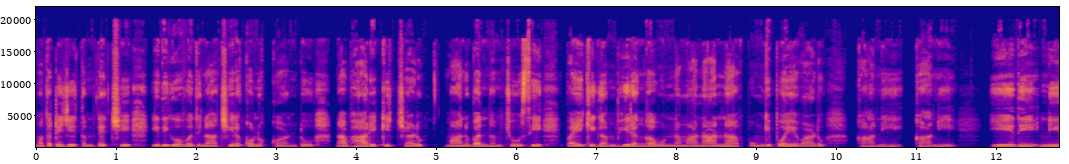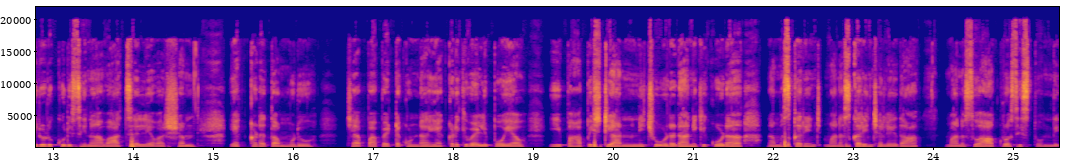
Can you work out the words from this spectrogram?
మొదటి జీతం తెచ్చి ఇదిగో వదినా చీర కొనుక్కో అంటూ నా భార్యకి ఇచ్చాడు మా అనుబంధం చూసి పైకి గంభీరంగా ఉన్న మా నాన్న పొంగిపోయేవాడు. కానీ కానీ ఏది నీరుడు కురిసిన వాత్సల్య వర్షం. ఎక్కడ తమ్ముడు? చెప్పా పెట్టకుండా ఎక్కడికి వెళ్ళిపోయావు ఈ పాపిష్టి అన్నని చూడడానికి కూడా నమస్కరించ మనస్కరించలేదా? మనసు ఆక్రోశిస్తుంది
